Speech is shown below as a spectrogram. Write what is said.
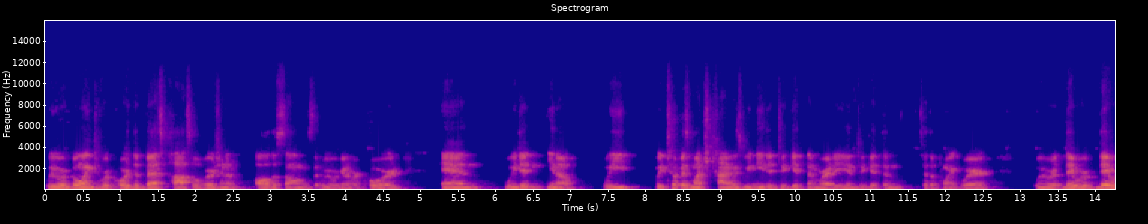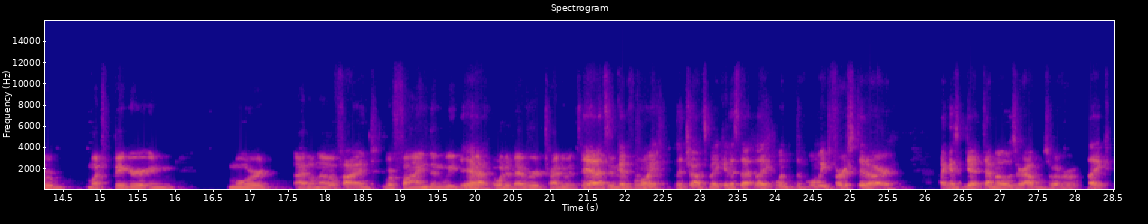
we were going to record the best possible version of all the songs that we were going to record, and we didn't, you know, we we took as much time as we needed to get them ready and to get them to the point where we were they were they were much bigger and more I don't know Refined. refined than we Yeah. would, would have ever tried to attempt. Yeah, that's a good forward. point that John's making. Is that like when the when we first did our, I guess yeah, demos or albums, or whatever. Like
